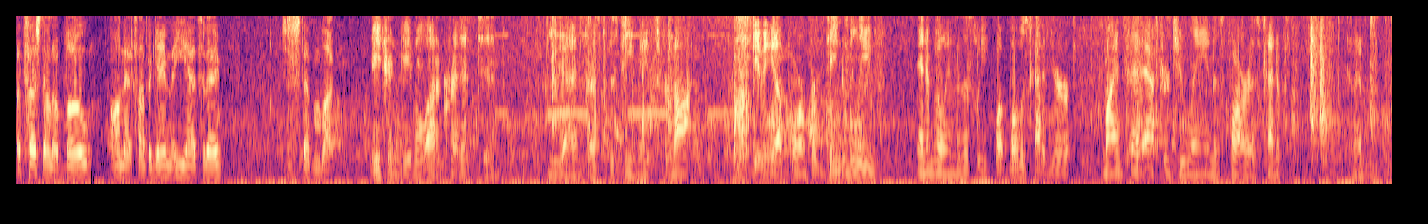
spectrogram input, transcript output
a touchdown, a bow on that type of game that he had today, just a step and block. Adrian gave a lot of credit to you guys, the rest of his teammates, for not giving up for him, for continuing to believe in him going into this week. What, what was kind of your mindset after Tulane as far as kind of kind of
